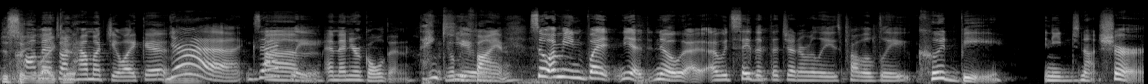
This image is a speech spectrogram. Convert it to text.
Just so comment like on it. how much you like it. yeah, Um, exactly. and then you're golden. Thank You'll you. be fine. So, I mean, but yeah, no, I, I would say that that generally is probably could be, and you're not sure.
